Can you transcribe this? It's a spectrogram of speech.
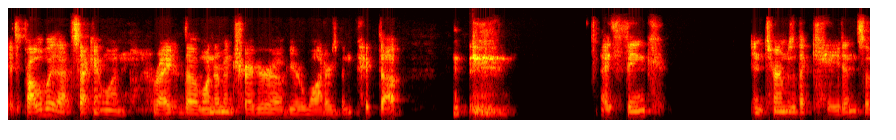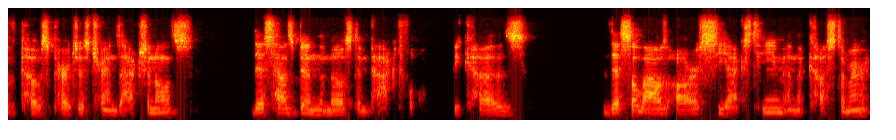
It's probably that second one, right? The Wonderment trigger of your water's been picked up. I think in terms of the cadence of post purchase transactionals, this has been the most impactful because this allows our CX team and the customer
